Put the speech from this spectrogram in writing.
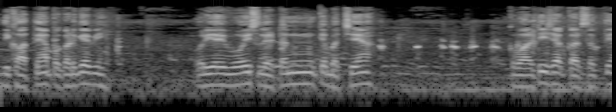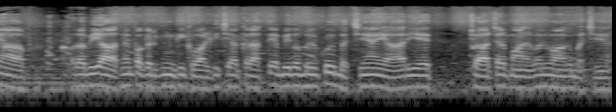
दिखाते हैं पकड़ के भी। और ये वही स्लेटन के बच्चे हैं। क्वालिटी चेक कर सकते हैं आप। और अभी हाथ में पकड़ के इनकी क्वालिटी चेक कराते हैं। अभी तो बिल्कुल बच्चे हैं यार, ये चार चार पाँच पाँच वहाँ के बच्चे हैं।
